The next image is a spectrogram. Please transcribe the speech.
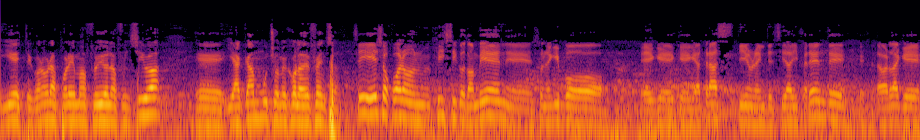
y este, con obras por ahí más fluido en la ofensiva eh, y acá mucho mejor la defensa. Sí, ellos jugaron físico también, eh, son un equipo que, que atrás tiene una intensidad diferente, que la verdad que,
